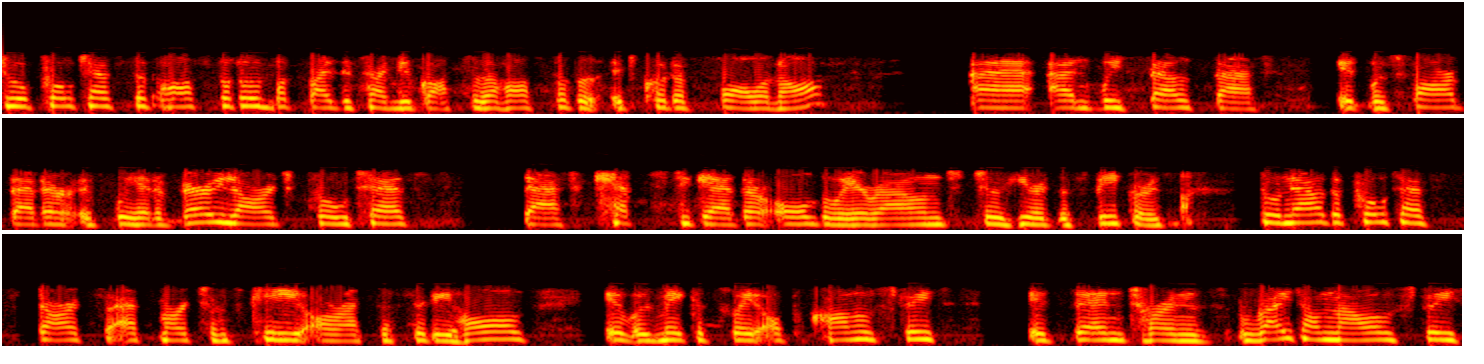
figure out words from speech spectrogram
to a protest at the hospital, but by the time you got to the hospital, it could have fallen off. Uh, and we felt that it was far better if we had a very large protest that kept together all the way around to hear the speakers. So now the protest starts at Merchants Quay or at the City Hall. It will make its way up Connell Street. It then turns right on Mallow Street,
